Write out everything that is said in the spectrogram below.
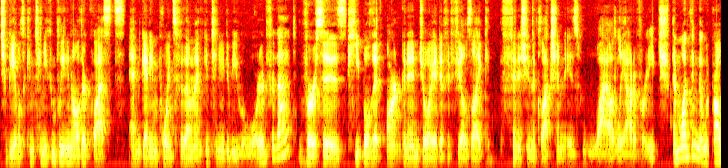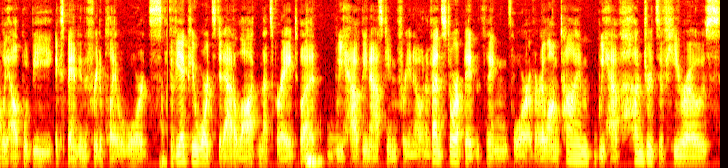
to be able to continue completing all their quests and getting points for them and continue to be rewarded for that versus people that aren't going to enjoy it if it feels like finishing the collection is wildly out of reach. And one thing that would probably help would be expanding the free to play rewards. The VIP awards did add a lot, and that's great, but we have been asking for, you know, an event store update and things for a very long time. We have hundreds of heroes.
